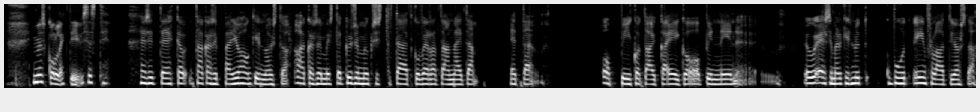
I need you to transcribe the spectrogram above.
myös kollektiivisesti. Ja sitten ehkä takaisinpäin johonkin noista aikaisemmista kysymyksistä tämä, että kun verrataan näitä, että oppiiko tai eikö opi, niin esimerkiksi nyt kun puhut inflaatiosta,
